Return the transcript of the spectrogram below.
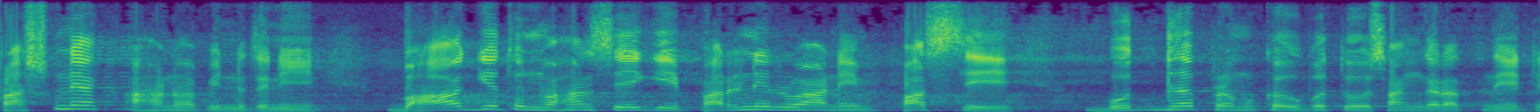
ප්‍රශ්නයක් අහනව පින්නතන භාග්‍යතුන් වහන්සේගේ පරිනිර්වාණයෙන් පස්සේ බුද්ධ ප්‍රමුඛ උබතෝ සංගරත්නයට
